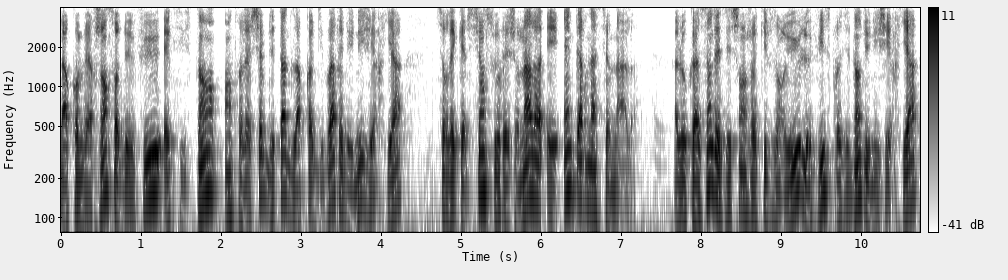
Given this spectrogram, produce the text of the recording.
la convergence de vues existant entre les chefs d'État de la Côte d'Ivoire et du Nigeria sur les questions sous-régionales et internationales. À l'occasion des échanges qu'ils ont eus, le vice-président du Nigeria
